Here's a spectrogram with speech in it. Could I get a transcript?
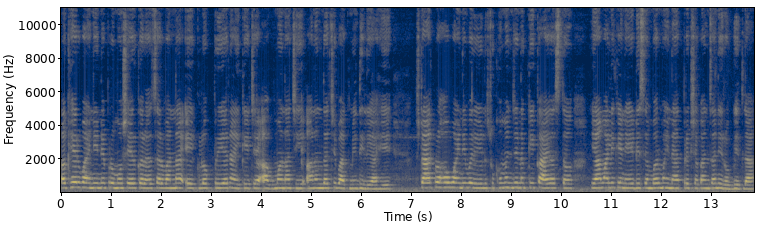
अखेर वाहिनीने प्रोमो शेअर करत सर्वांना एक लोकप्रिय नायिकेचे आगमनाची आनंदाची बातमी दिली आहे. स्टार प्रवाह वाहिनीवरील सुख म्हणजे नक्की काय असतं? या मालिकेने डिसेंबर महिन्यात प्रेक्षकांचा निरोप घेतला.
